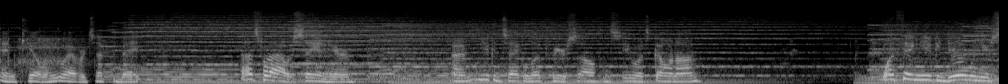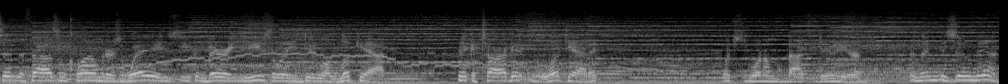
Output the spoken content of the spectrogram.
and kill whoever took the bait. That's what I was seeing here. Um, you can take a look for yourself and see what's going on. One thing you can do when you're sitting a thousand kilometers away is you can very easily do a look at. Pick a target and look at it, which is what I'm about to do here, and then you zoom in.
